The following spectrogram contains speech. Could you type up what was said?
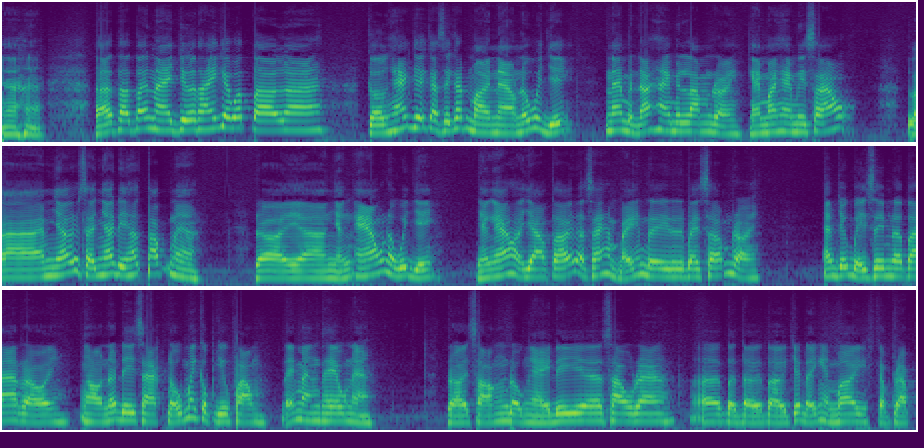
À, à tới nay chưa thấy cái poster à, Cường hát với ca sĩ khách mời nào nữa quý vị? Nay mình đã 25 rồi Ngày mai 26 Là em nhớ sẽ nhớ đi hớt tóc nè. Rồi à, nhận áo nè quý vị. Nhận áo hồi giao tới là sáng 27 em đi bay sớm rồi. Em chuẩn bị sim data rồi. Ngồi nó đi sạc đủ mấy cục dự phòng Để mang theo nè. Rồi soạn đồ nghề đi à, sâu sau ra à, Từ từ từ chứ để ngày mai cập rập.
